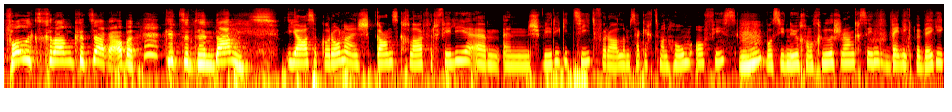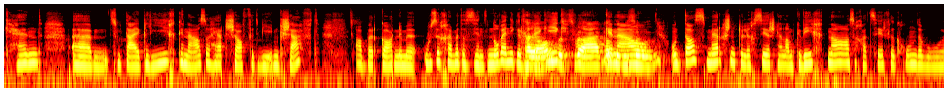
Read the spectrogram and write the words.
Volkskrankheit sagen, aber gibt es eine Tendenz? Ja, also Corona ist ganz klar für viele ähm, eine schwierige Zeit, vor allem, sage ich jetzt mal, Homeoffice, mhm. wo sie nicht am Kühlschrank sind, wenig Bewegung haben, ähm, zum Teil gleich genauso hart arbeiten wie im Geschäft. Aber gar nicht mehr rauskommen, dass sie haben noch weniger Kein Bewegung. Genau. so. Und das merkst du natürlich sehr schnell am Gewicht nach. Also ich hatte sehr viele Kunden, die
